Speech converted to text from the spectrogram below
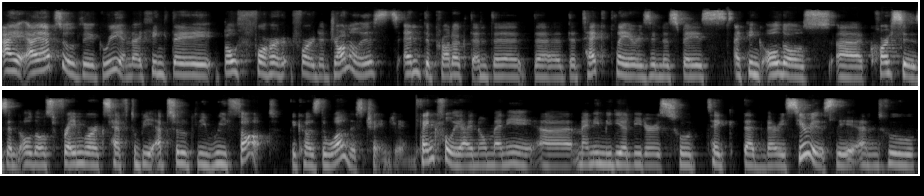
I, I, absolutely agree, and I think they both for for the journalists and the product and the the, the tech players in the space. I think all those uh, courses and all those frameworks have to be absolutely rethought because the world is changing. Thankfully, I know many uh, many media leaders who take that very seriously and who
